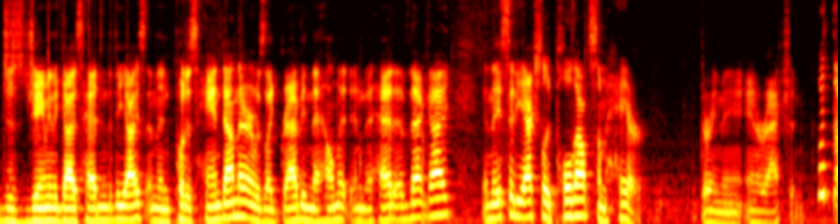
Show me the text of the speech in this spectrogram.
just jamming the guy's head into the ice, and then put his hand down there and was like grabbing the helmet and the head of that guy. And they said he actually pulled out some hair during the interaction. What the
